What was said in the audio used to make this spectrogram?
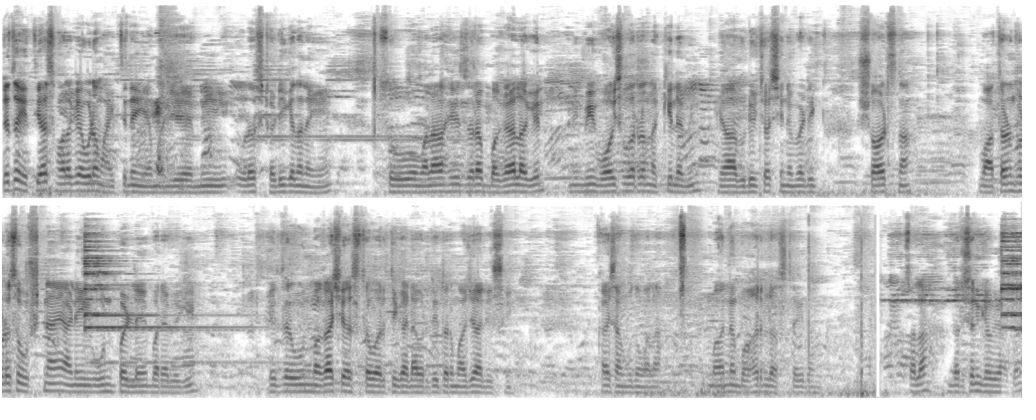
त्याचा इतिहास मला काही एवढं माहिती नाही आहे म्हणजे मी एवढं स्टडी केला नाही आहे सो मला हे जरा बघायला लागेल आणि मी व्हॉईसवर नक्की लावीन या व्हिडिओच्या सिनेमॅटिक शॉर्ट्सना वातावरण थोडंसं उष्ण आहे आणि ऊन पडलं आहे बऱ्यापैकी. हे जर ऊन मगाशी असतं वरती गाड्यावरती तर मजा आलीच आहे काय सांगू तुम्हाला? मन बहरलं असतं एकदम. चला दर्शन घेऊया आपण.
